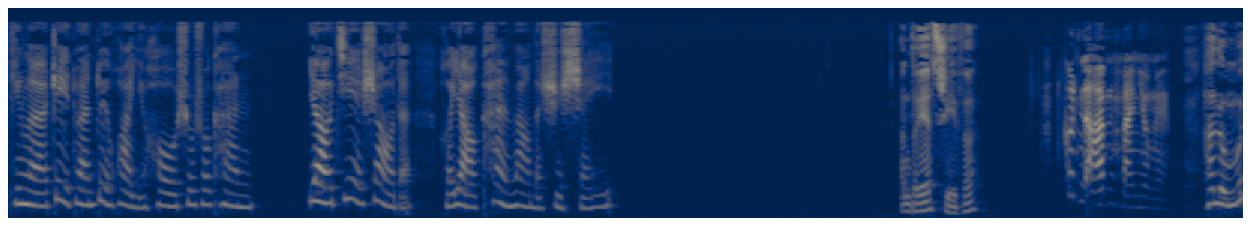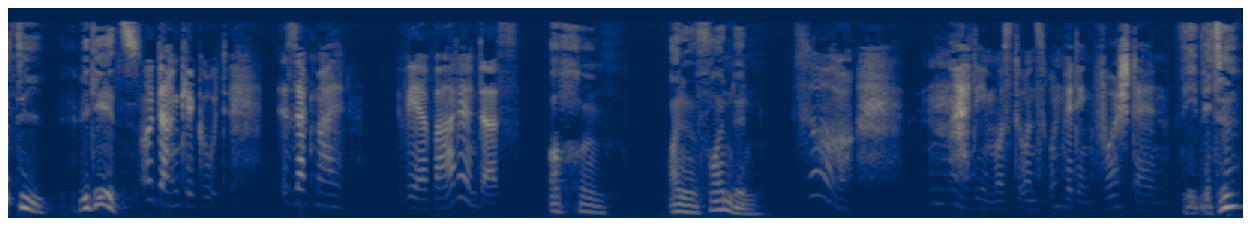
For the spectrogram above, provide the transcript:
听了这段对话以后，说说看，要介绍的。和要看望的是谁？Andreas Schäfer. Guten Abend, mein Junge. Hallo Mutti, wie geht's? Oh, danke gut. Sag mal, wer war denn das? Ach, äh, eine Freundin. So, na, die musst du uns unbedingt vorstellen. Wie bitte?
